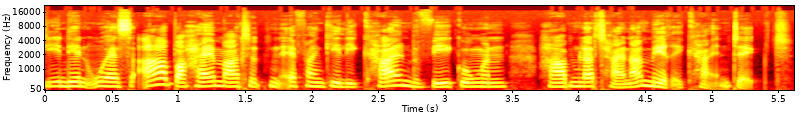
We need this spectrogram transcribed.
Die in den USA beheimateten evangelikalen Bewegungen haben Lateinamerika entdeckt.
